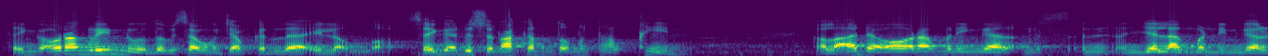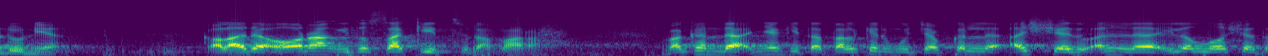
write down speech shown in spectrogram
Sehingga orang rindu untuk bisa mengucapkan la ilaha illallah. Sehingga disunahkan untuk mentalqin. Kalau ada orang meninggal menjelang meninggal dunia. Kalau ada orang itu sakit sudah parah. Maka hendaknya kita talqin mengucapkan la asyhadu an la ilaha illallah asyhadu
